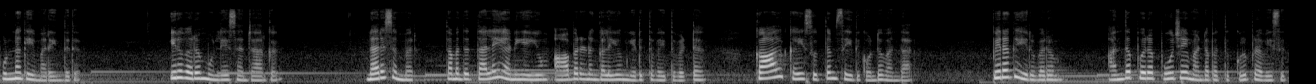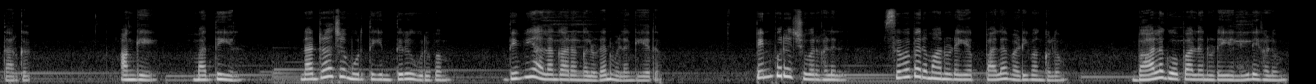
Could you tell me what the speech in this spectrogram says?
புன்னகை மறைந்தது. இருவரும் உள்ளே சென்றார்கள். நரசிம்மர் தமது தலை அணியையும் ஆபரணங்களையும் எடுத்து வைத்துவிட்டு கால் கை சுத்தம் செய்து கொண்டு வந்தார். பிறகு இருவரும் அந்தப்புற பூஜை மண்டபத்துக்குள் பிரவேசித்தார்கள். அங்கே மத்தியில் நடராஜமூர்த்தியின் திரு உருவம் திவ்ய அலங்காரங்களுடன் விளங்கியது. பின்புற சுவர்களில் சிவபெருமானுடைய பல வடிவங்களும் பாலகோபாலனுடைய லீலைகளும்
